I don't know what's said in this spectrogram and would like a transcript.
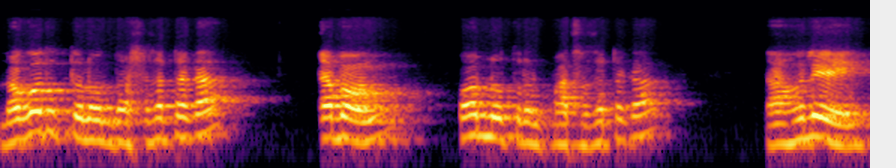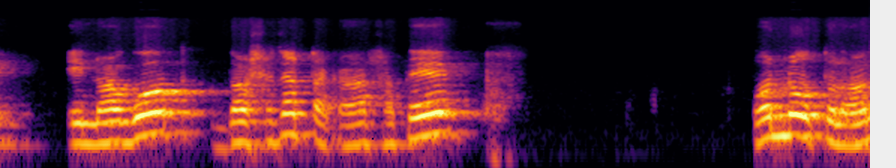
নগদ উত্তোলন দশ হাজার টাকা এবং পণ্য উত্তোলন পাঁচ হাজার টাকা। তাহলে এই নগদ দশ হাজার টাকার সাথে পণ্য উত্তোলন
